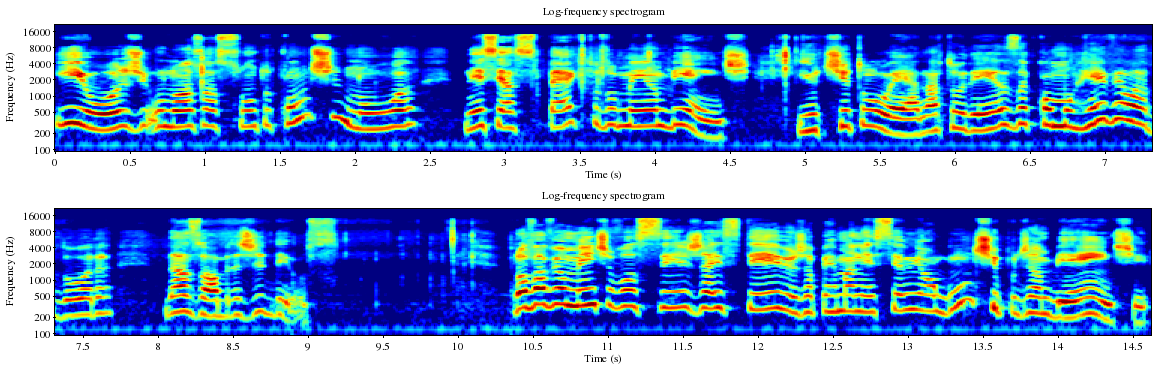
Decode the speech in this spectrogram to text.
E hoje o nosso assunto continua nesse aspecto do meio ambiente. E o título é A Natureza como Reveladora das Obras de Deus. Provavelmente você já esteve ou já permaneceu em algum tipo de ambiente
